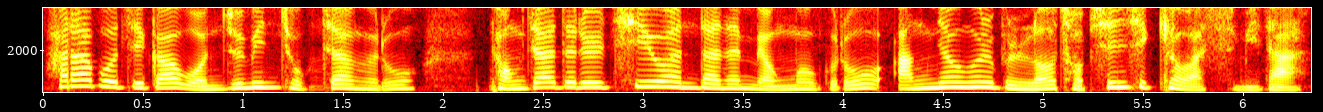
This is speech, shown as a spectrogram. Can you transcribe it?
할아버지가 원주민 족장으로 병자들을 치유한다는 명목으로 악령을 불러 접신시켜 왔습니다.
